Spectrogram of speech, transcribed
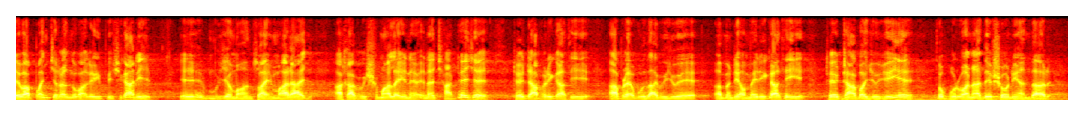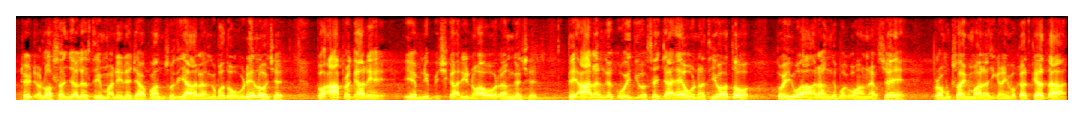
એવા પંચરંગવાળી પિચકારી એ જે મહંત સ્વામી મહારાજ આખા વિશ્વમાં લઈને એને છાંટે છે. ઠેઠ આફ્રિકાથી આપણે અબુધાબી જોઈએ અમે અમેરિકાથી ઠેઠ આ બાજુ જોઈએ તો પૂર્વના દેશોની અંદર ઠેઠ લોસ એન્જલસથી માંડીને જાપાન સુધી આ રંગ બધો ઉડેલો છે. તો આ પ્રકારે એમની પિચકારીનો આવો રંગ છે. તે આ રંગ કોઈ દિવસે જાય એવો નથી હોતો. તો એવા આ રંગ ભગવાન છે. પ્રમુખ સ્વામી મહારાજ ઘણી વખત કહેતા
